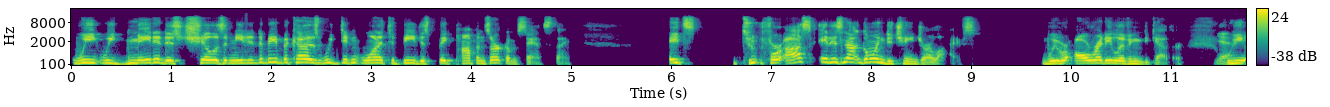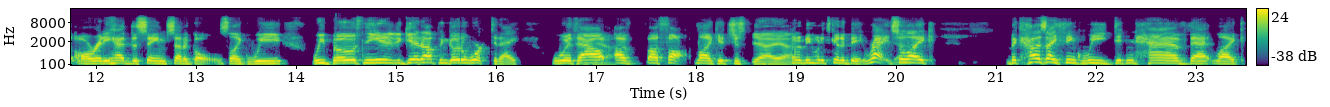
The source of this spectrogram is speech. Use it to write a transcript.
we we made it as chill as it needed to be because we didn't want it to be this big pomp and circumstance thing. It's to for us, it is not going to change our lives. We were already living together. Yeah. We already had the same set of goals. Like we we both needed to get up and go to work today without a, a thought. Like it's just Yeah, yeah. going to be what it's going to be. Right. So like because I think we didn't have that like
